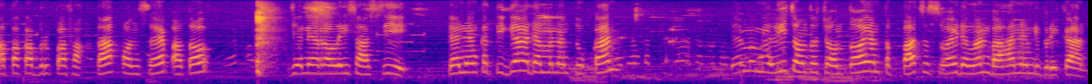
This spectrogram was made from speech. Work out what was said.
apakah berupa fakta, konsep, atau generalisasi. Dan yang ketiga ada menentukan dan memilih contoh-contoh yang tepat sesuai dengan bahan yang diberikan.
